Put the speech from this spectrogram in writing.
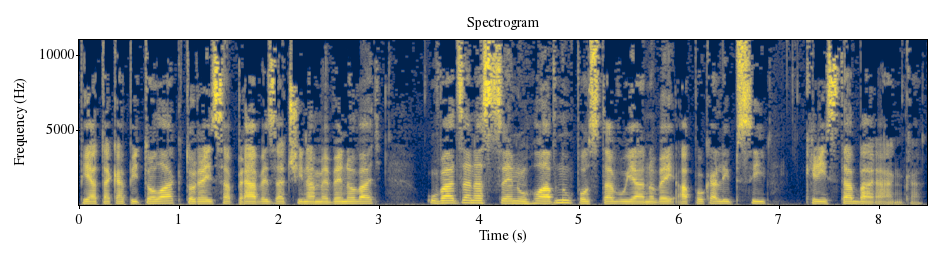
Piata kapitola, ktorej sa práve začíname venovať, uvádza na scénu hlavnú postavu Jánovej apokalipsy Krista Baránka.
